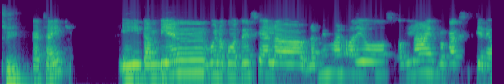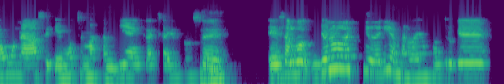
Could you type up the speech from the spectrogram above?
Sí. ¿cachai? Y también, bueno, como te decía, la- las mismas radios online, Rocaxis tiene una, sé que hay muchas más también, ¿cachai? Entonces, Ujú. es algo, yo no lo descuidaría, en verdad, yo encuentro que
